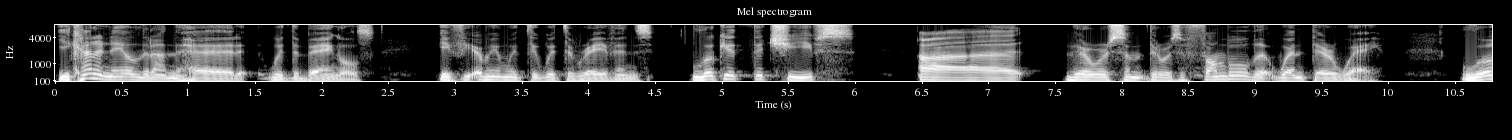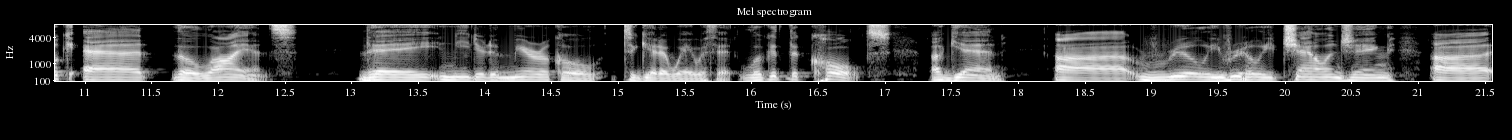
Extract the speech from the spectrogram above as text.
You kind of nailed it on the head with the Bengals if you, I mean, with the, with the Ravens, look at the Chiefs. Uh, there was some, there was a fumble that went their way. Look at the Lions. They needed a miracle to get away with it. Look at the Colts again. Uh, really, really challenging uh,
